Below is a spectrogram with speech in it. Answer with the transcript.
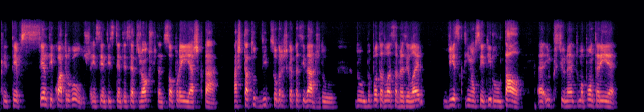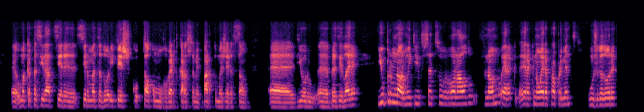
que teve 104 golos em 177 jogos, portanto, só por aí acho que está acho que está tudo dito sobre as capacidades do, do, do ponta de lança brasileiro. Via-se que tinha um sentido letal impressionante, uma pontaria uma capacidade de ser, eh, ser matador e fez, tal como o Roberto Carlos, também parte de uma geração uh, de ouro uh, brasileira. E o pormenor muito interessante sobre Ronaldo, fenómeno, era, era que não era propriamente um jogador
